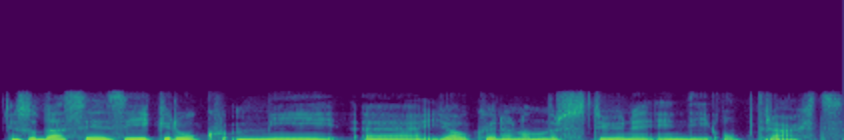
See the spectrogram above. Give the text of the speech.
zodat zij zeker ook mee uh, jou kunnen ondersteunen in die opdracht.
